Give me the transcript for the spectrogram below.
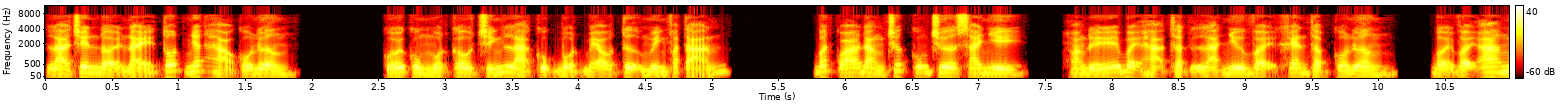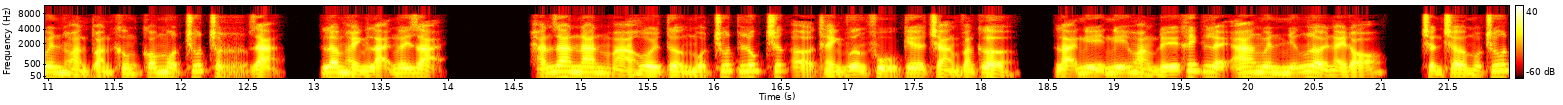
là trên đời này tốt nhất hảo cô nương. Cuối cùng một câu chính là cục bột béo tự mình phát tán. Bất quá đằng trước cũng chưa sai nhi, hoàng đế bệ hạ thật là như vậy khen thập cô nương, bởi vậy A Nguyên hoàn toàn không có một chút chuẩn dạ, lâm hành lại ngây dại. Hắn gian nan mà hồi tưởng một chút lúc trước ở thành vương phủ kia chàng vắng cờ, lại nghĩ nghĩ hoàng đế khích lệ A Nguyên những lời này đó, trần chờ một chút,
